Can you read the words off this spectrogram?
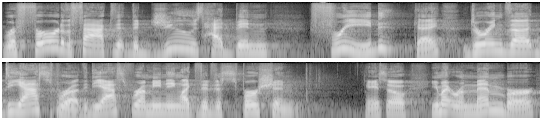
refer to the fact that the Jews had been freed, okay, during the diaspora. The diaspora meaning like the dispersion. Okay, so you might remember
